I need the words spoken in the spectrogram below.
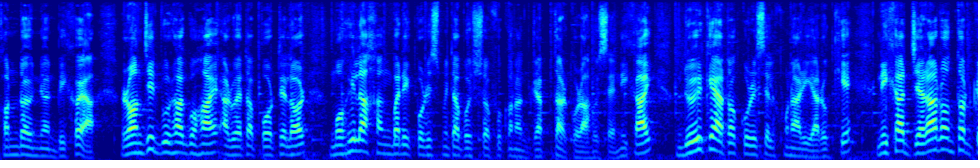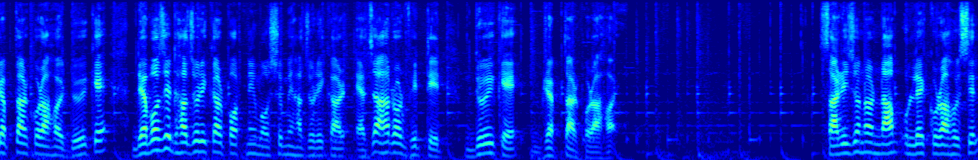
খণ্ড উন্নয়ন বিষয়া ৰঞ্জিত বুঢ়াগোহাঁই আৰু এটা পৰ্টেলৰ মহিলা সাংবাদিক পৰিস্মিতা বৈশ্য ফুকনক গ্ৰেপ্তাৰ কৰা হৈছে। নিশাই দুয়োকে আটক কৰিছিল সোণাৰী আৰক্ষীয়ে। নিশাত জেৰাৰ অন্তত গ্ৰেপ্তাৰ কৰা হয় দুয়োকে। দেৱজিৎ হাজৰিকাৰ পত্নী মৌচুমী হাজৰিকাৰ এজাহাৰৰ ভিত্তিত দুয়োকে গ্ৰেপ্তাৰ কৰা হয়। চাৰিজনৰ নাম উল্লেখ কৰা হৈছিল।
